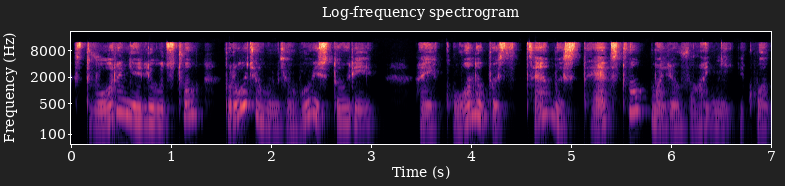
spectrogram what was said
створені людством протягом його історії, а іконопис – це мистецтво малювання ікон.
